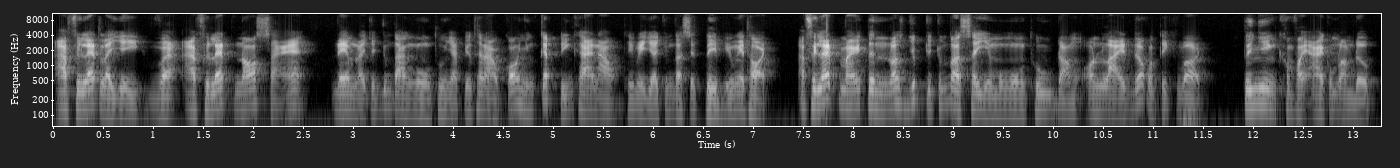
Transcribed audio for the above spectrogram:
affiliate là gì và affiliate nó sẽ đem lại cho chúng ta nguồn thu nhập như thế nào có những cách triển khai nào thì bây giờ chúng ta sẽ tìm hiểu ngay thôi. Affiliate marketing nó giúp cho chúng ta xây dựng một nguồn thu động online rất là tuyệt vời. Tuy nhiên không phải ai cũng làm được.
